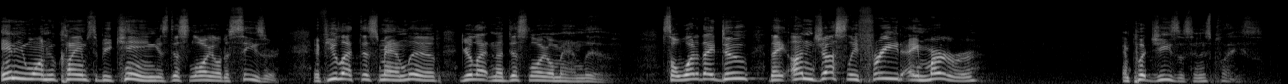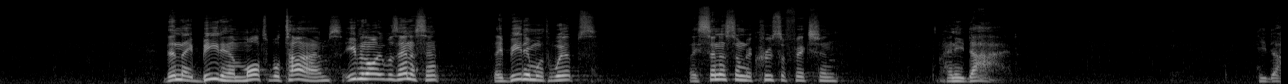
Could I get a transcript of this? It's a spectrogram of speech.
Anyone who claims to be king is disloyal to Caesar. If you let this man live, you're letting a disloyal man live. So what did they do? They unjustly freed a murderer and put Jesus in his place. Then they beat him multiple times, even though he was innocent. They beat him with whips. They sentenced him to crucifixion, and he died. He died.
